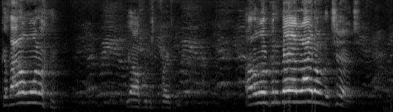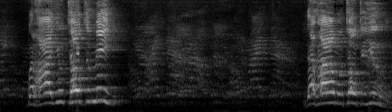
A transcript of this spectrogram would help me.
Because I don't want to, y'all forgive me. I don't want to put a bad light on the church. But how you talk to me That's how I'm to talk to you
